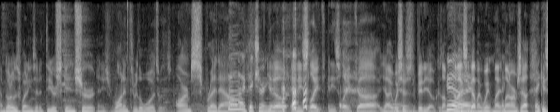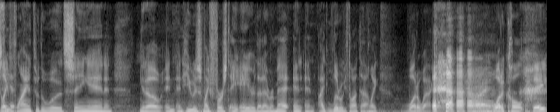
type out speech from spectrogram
I'm going to his wedding. He's in a deerskin shirt, and he's running through the woods with his arms spread out Oh, I'm picturing you it. know, and he's like, and he's like, uh, you know, I wish there was a video because I'm, Yeah, I'm actually got my my, my arms out. I he's like flying through the woods, singing, and you know, and and he was my first AAer that I ever met, and and I literally thought that I'm like, what a whack, what a cult. They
